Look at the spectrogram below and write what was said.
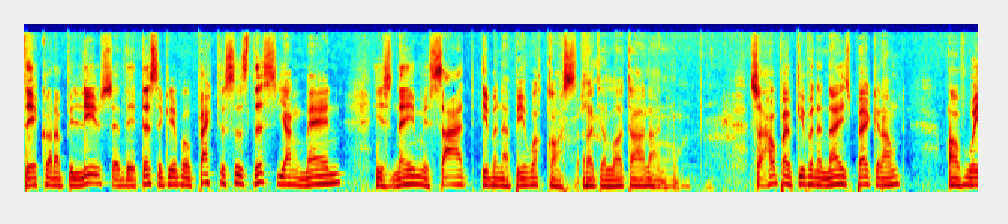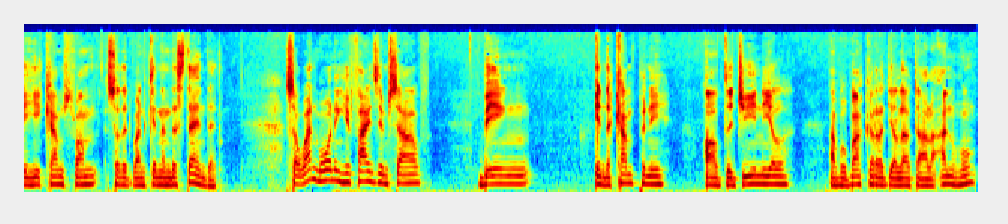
their corrupt beliefs and their disagreeable practices. This young man, his name is Sa'ad ibn Abi Waqqas, radiallahu ta'ala anhu. So I hope I've given a nice background of where he comes from so that one can understand that. So one morning he finds himself being in the company of the genial Abu Bakr radiallahu ta'ala anhu.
